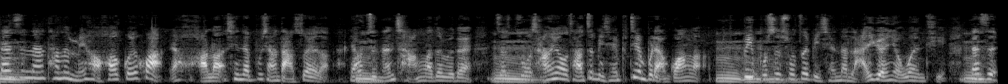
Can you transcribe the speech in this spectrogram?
但是呢，他们没好好规划，然后好了，现在不想打碎了，然后只能藏了，对不对？这左藏右藏，这笔钱见不了光了。嗯。并不是说这笔钱的来源有问题，但是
